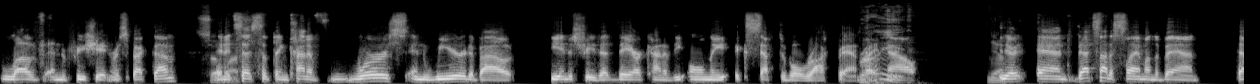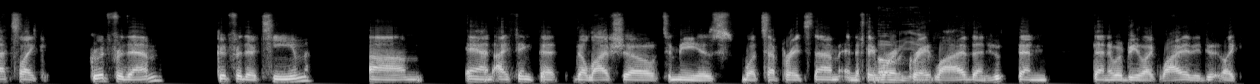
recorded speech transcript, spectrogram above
love and appreciate and respect them. So and it says something kind of worse and weird about the industry that they are kind of the only acceptable rock band right, Right. now. Yeah. And that's not a slam on the band. That's like good for them, good for their team. Um, and I think that the live show to me is what separates them. And if they Oh, weren't yeah. great live, then who, then, then it would be like, why are they do like,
